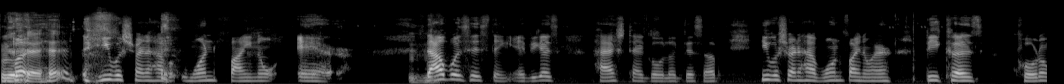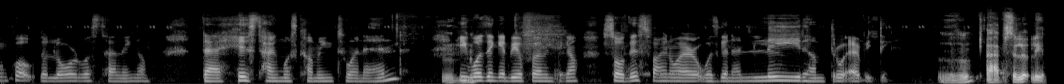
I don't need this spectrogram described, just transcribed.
But- He was trying to have one final heir. Mhm. That was his thing. If you guys hashtag go look this up, he was trying to have one final heir because quote unquote the Lord was telling him that his time was coming to an end. He Mhm. wasn't gonna be able to anything else. So this final heir was gonna lead him through everything. Mhm. Absolutely.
